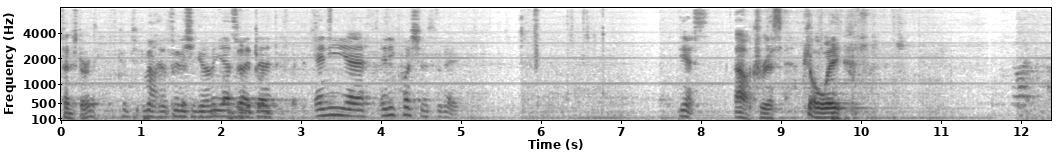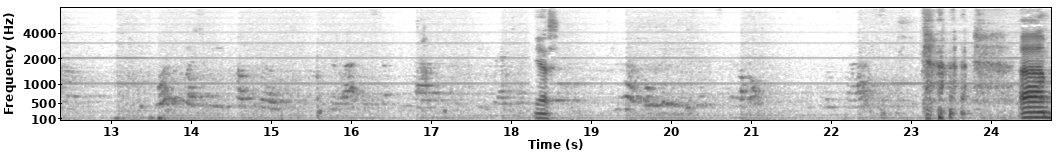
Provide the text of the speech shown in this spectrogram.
Finished early. Well, finishing early, yes. Right, uh, any uh, any questions today? Yes. Oh, Chris, go away. Yes. um,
